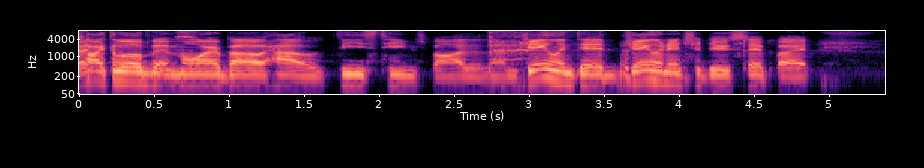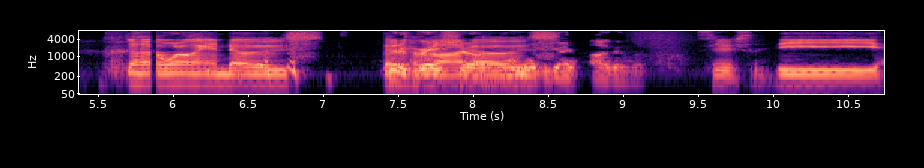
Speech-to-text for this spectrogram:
talked a little bit more about how these teams bother them. Jaylen did. Jaylen introduced it, but the Orlando's, the Toronto's, great show. Seriously, the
